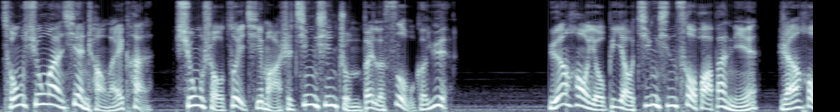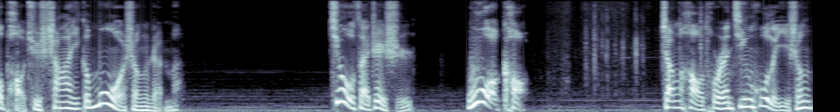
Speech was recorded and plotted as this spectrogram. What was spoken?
从凶案现场来看，凶手最起码是精心准备了四五个月。袁浩有必要精心策划半年，然后跑去杀一个陌生人吗？就在这时，我靠！张浩突然惊呼了一声，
